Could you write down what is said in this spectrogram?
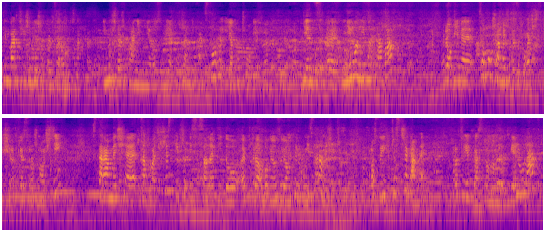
Tym bardziej, że muszę też zarobić na chleb. I myślę, że Pani mnie rozumie jako urzędnik państwowy i jako człowiek. Więc e, nie łamiemy prawa, robimy co możemy, żeby zachować wszystkie środki ostrożności. Staramy się zachować wszystkie przepisy sanepidu, e, które obowiązują tylko nie staramy się, po prostu ich przestrzegamy. Pracuję w gastronomii od wielu lat,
